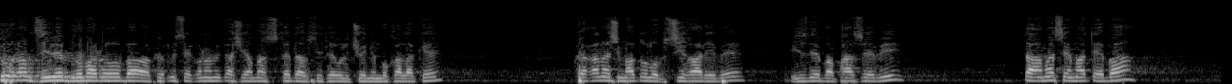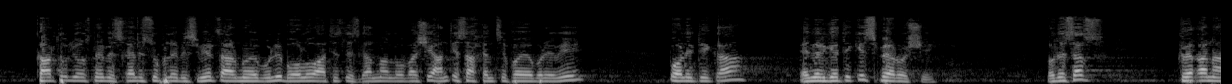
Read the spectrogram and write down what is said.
თუ რამ ძლიერ მდგომარეობა ქვეყნის ეკონომიკაში ამას ხედავს თითეული ჩვენი მოქალაქე ქვეყანაში მატულობს სიღარიბე იზრდება ფასები და ამას ემატება ქართული ოსნების ხელისუფლების მიერ წარმოებული ბოლო 10 წლის განმავლობაში ანტისახელმწიფოებრივი პოლიტიკა ენერგეტიკის სფეროში. როდესაც ქვეყანა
